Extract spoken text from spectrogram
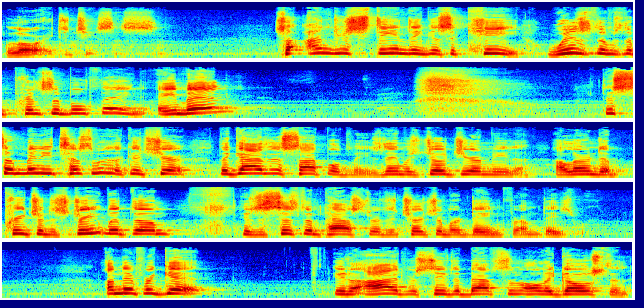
Glory to Jesus. So, understanding is a key. Wisdom's the principal thing. Amen? There's so many testimonies I could share. The guy that discipled me, his name was Joe Jeremina. I learned to preach on the street with him. He was assistant pastor at the church I'm ordained from, Daysburg. I'll never forget, you know, I had received the baptism of the Holy Ghost, and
